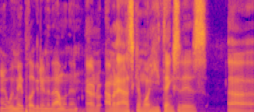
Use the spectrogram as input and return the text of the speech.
And we may plug it into that one then. And I'm gonna ask him what he thinks it is. Uh,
